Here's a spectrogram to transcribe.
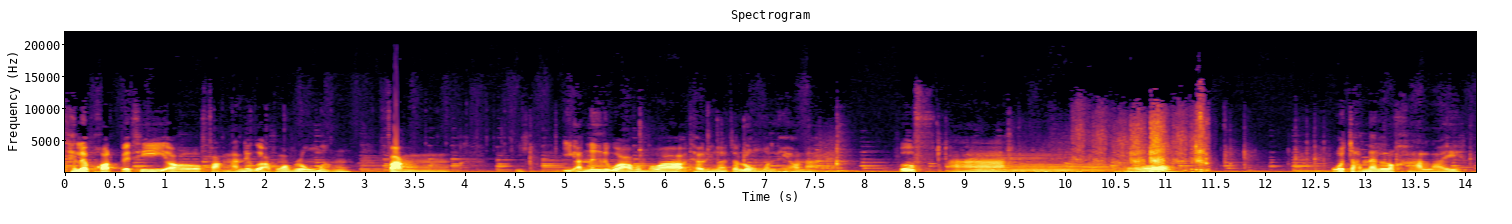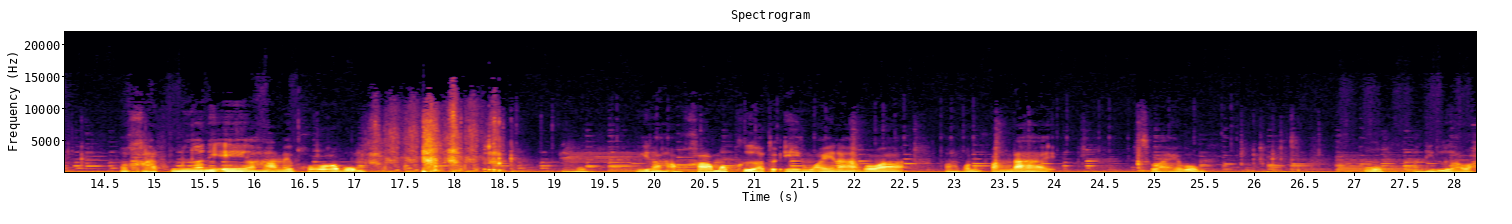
เทเลพอร์ตไปที่เอ่อฝั่งนั้นดีกว่า เพราะว่าลงเหมืองฝั่ง อีกอันหนึงดีกว่าผมเพราะว่าแถวนี้น่าจะลงหมดแล้วนะปุ๊บอ่าโอ้โอ้จำได้แล้วเราขาดอะไร เราขาดพวกเนื้อนี่เองอาหารไม่พอครับผมโอ้ดีนะเอาข้าวมาเผื่อตัวเองไว้นะฮะเพราะว่าทำขนมปังได้ สวยครับผม โอ้ อันนี้เหลือว่ะ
